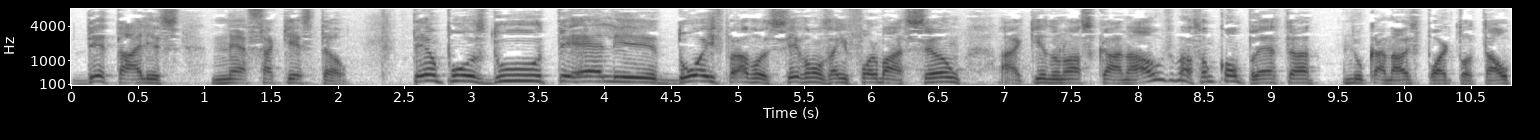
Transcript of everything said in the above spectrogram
detalhes nessa questão. Tempos do TL2 para você, vamos à informação aqui no nosso canal, informação completa no canal Esporte Total,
